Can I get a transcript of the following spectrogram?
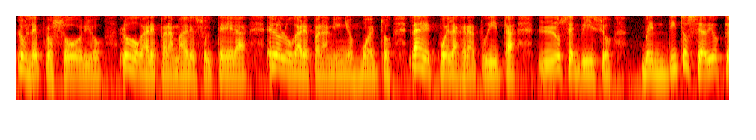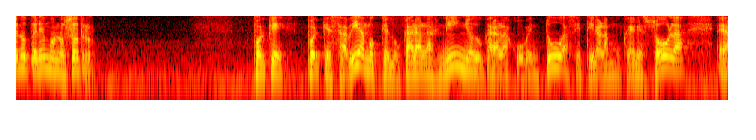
los leprosorios, los hogares para madres solteras, los lugares para niños muertos, las escuelas gratuitas, los servicios. Bendito sea Dios que no tenemos nosotros. ¿Por qué? Porque sabíamos que educar a los niños, educar a la juventud, asistir a las mujeres solas, eh,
